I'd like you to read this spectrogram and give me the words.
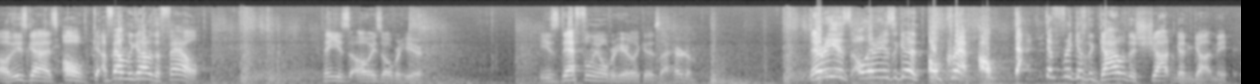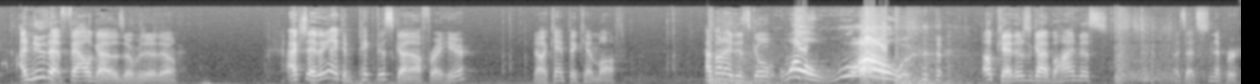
Oh, these guys... Oh, I found the guy with the FAL. I think he's oh, always over here. He's definitely over here. Look at this. I heard him. There he is. Oh, there he is again. Oh, crap. Oh, that, the freaking the guy with the shotgun got me. I knew that FAL guy was over there, though. Actually, I think I can pick this guy off right here. No, I can't pick him off. How about I just go... Whoa! Whoa! okay, there's a guy behind us. That's that snipper.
